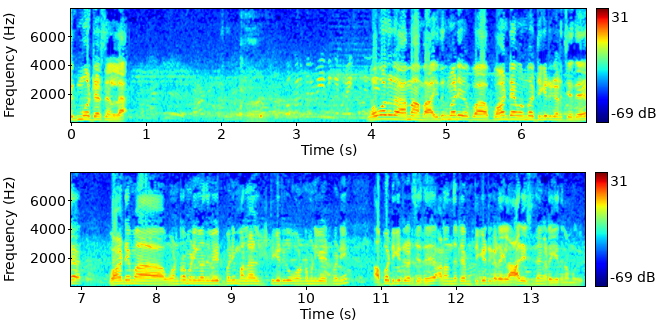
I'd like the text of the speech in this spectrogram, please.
எக்மோ ஸ்டேஷனில். ஒவ்வொரு தடவை ஆமாம் ஆமாம் இதுக்கு முன்னாடி போன டைம் வரும்போது டிக்கெட் கிடச்சிது. போன டைம் ஒன்றரை மணிக்கு வந்து வெயிட் பண்ணி மறுநாள் டிக்கெட்டுக்கு ஒன்றரை மணிக்கு வெயிட் பண்ணி அப்போ டிக்கெட் கிடச்சிது. ஆனால் அந்த டைம் டிக்கெட் கிடைக்கல. ஆர்ஏசி தான் கிடைக்குது நமக்கு.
